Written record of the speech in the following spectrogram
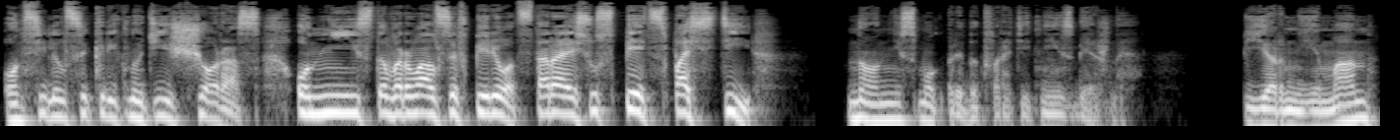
Он силился крикнуть еще раз. Он неистово рвался вперед, стараясь успеть спасти. Но он не смог предотвратить неизбежное. Пьер Ньеман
